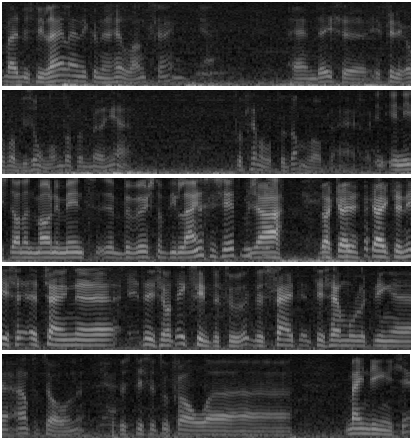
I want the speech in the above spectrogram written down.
maar dus die lijnlijnen kunnen heel lang zijn. Ja. En deze vind ik ook wel bijzonder, omdat het eh, ja, tot helemaal op de Dam loopt eigenlijk. En, en is dan het monument eh, bewust op die lijn gezet misschien? Ja, daar kijk, kijk ten eerste, het, zijn, eh, het is wat ik vind natuurlijk. Dus feit, het is heel moeilijk dingen aan te tonen. Ja. Dus het is natuurlijk vooral eh, mijn dingetje.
